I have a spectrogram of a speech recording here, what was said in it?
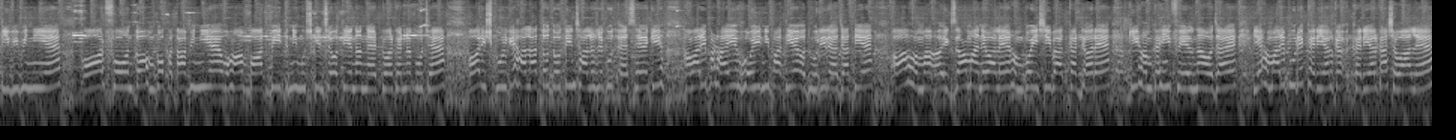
टीवी भी नहीं है और फ़ोन तो हमको पता भी नहीं है। वहाँ बात भी इतनी मुश्किल से होती है, ना नेटवर्क है, ना कुछ है और स्कूल के हालात तो दो तीन सालों से कुछ ऐसे हैं कि हमारी पढ़ाई हो ही नहीं पाती है, अधूरी रह जाती है। अब हम एग्ज़ाम आने वाले हैं। हमको इसी बात का डर है कि हम कहीं फेल ना हो जाए। ये हमारे पूरे करियर का करियर का सवाल है।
